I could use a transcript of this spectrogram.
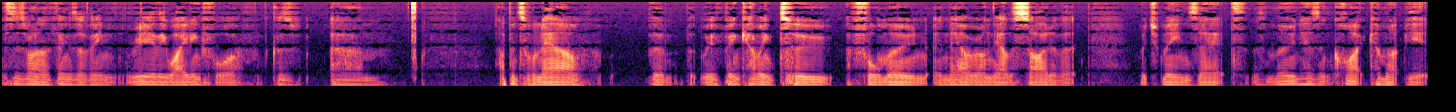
this is one of the things I've been really waiting for because um, up until now the, we've been coming to a full moon, and now we're on the other side of it which means that the moon hasn't quite come up yet.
